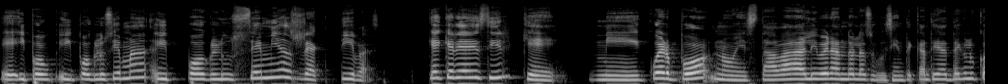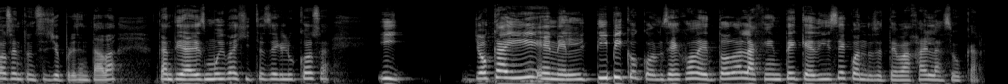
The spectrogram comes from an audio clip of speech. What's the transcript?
eh, hipoglucemias reactivas. ¿Qué quería decir? Que mi cuerpo no estaba liberando la suficiente cantidad de glucosa, entonces yo presentaba cantidades muy bajitas de glucosa. Y yo caí en el típico consejo de toda la gente que dice cuando se te baja el azúcar.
